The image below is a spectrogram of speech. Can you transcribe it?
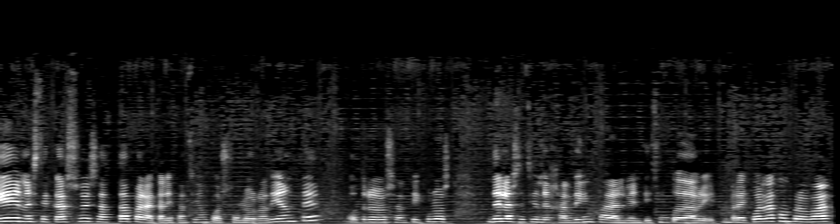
que en este caso es apta para calefacción por suelo radiante. Otro de los artículos de la sección de jardín para el 25 de abril. Recuerda comprobar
